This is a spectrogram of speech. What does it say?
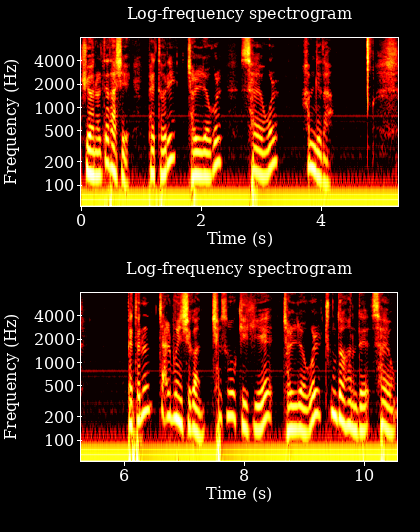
귀환할 때 다시 배터리 전력을 사용을 합니다. 배터리는 짧은 시간 최소 기기의 전력을 충당하는 데 사용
